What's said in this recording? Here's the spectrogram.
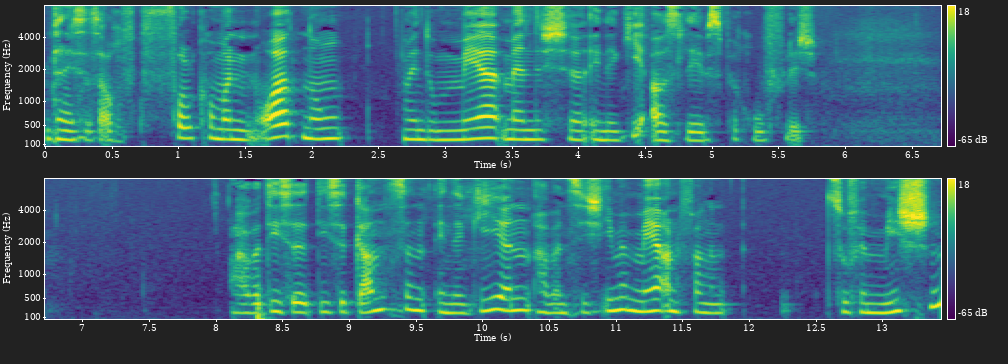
dann ist es auch vollkommen in Ordnung, wenn du mehr männliche Energie auslebst beruflich. Aber diese, diese ganzen Energien haben sich immer mehr anfangen zu vermischen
